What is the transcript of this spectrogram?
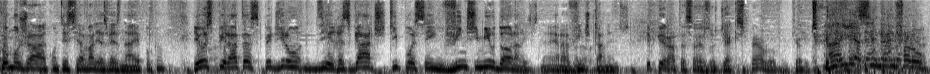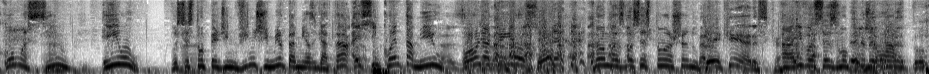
como já acontecia várias vezes na época. E os piratas pediram de resgate, tipo assim, 20 mil dólares, né? Era 20 talentos. Que piratas são esses? O Jack Sparrow? Quero te... Aí assim ele falou: como assim? Eu? Vocês estão pedindo 20 mil para me resgatar? É 50 mil. Olha quem eu sou. Não, mas vocês estão achando o quê? quem era esse cara? Aí vocês vão Ele mesmo lá. aumentou.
